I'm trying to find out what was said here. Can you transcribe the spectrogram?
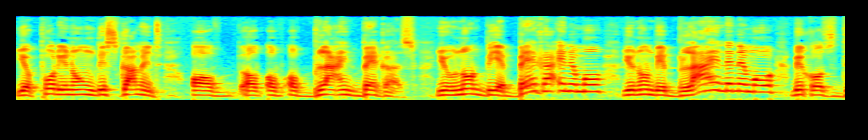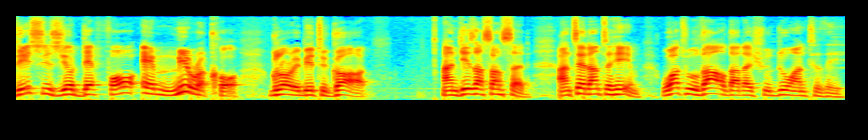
you're putting on this garment of, of, of, of blind beggars. You will not be a beggar anymore. You will not be blind anymore because this is your day for a miracle. Glory be to God. And Jesus answered and said unto him, What wilt thou that I should do unto thee?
